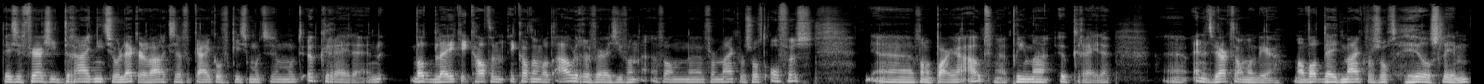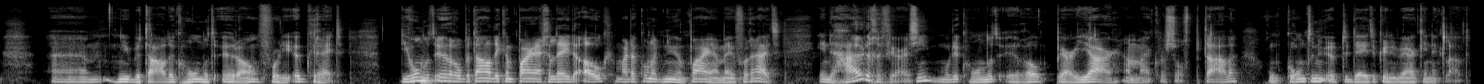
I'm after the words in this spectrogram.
deze versie draait niet zo lekker. Laat ik eens even kijken of ik iets moet, moet upgraden. En wat bleek, ik had een, ik had een wat oudere versie van, van, uh, van Microsoft Office. Uh, van een paar jaar oud. Nou, prima, upgraden. Uh, en het werkte allemaal weer. Maar wat deed Microsoft heel slim? Um, nu betaalde ik 100 euro voor die upgrade. Die 100 euro betaalde ik een paar jaar geleden ook, maar daar kon ik nu een paar jaar mee vooruit. In de huidige versie moet ik 100 euro per jaar aan Microsoft betalen om continu up-to-date te kunnen werken in de cloud.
